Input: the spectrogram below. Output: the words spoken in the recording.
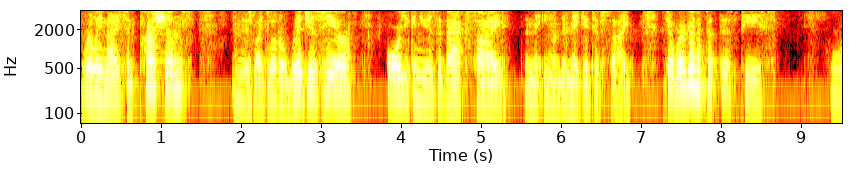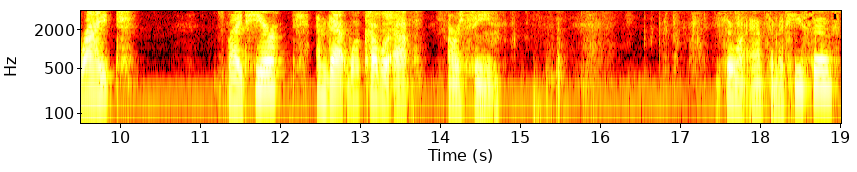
really nice impressions. And there's like little ridges here. Or you can use the back side, the, you know, the negative side. So we're going to put this piece right, right here. And that will cover up our seam. So we'll add some adhesive.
